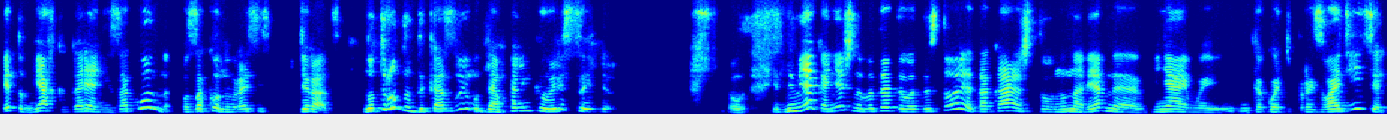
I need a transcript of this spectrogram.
Это, мягко говоря, незаконно по законам Российской Федерации, но трудно доказуемо для маленького реселлера. И для меня, конечно, вот эта вот история такая, что, ну, наверное, вменяемый какой-то производитель,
